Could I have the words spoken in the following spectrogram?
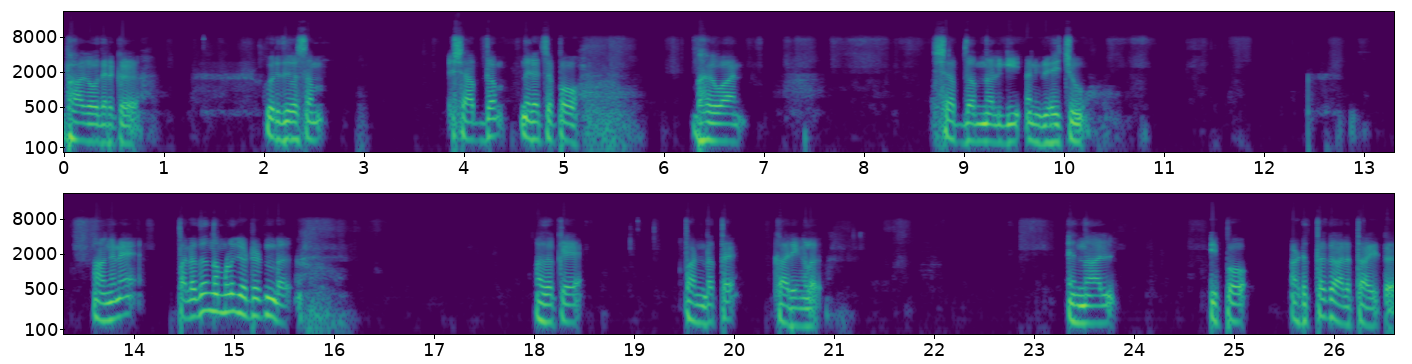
ഭാഗവതർക്ക് ഒരു ദിവസം ശബ്ദം നിലച്ചപ്പോൾ ഭഗവാൻ ശബ്ദം നൽകി അനുഗ്രഹിച്ചു. അങ്ങനെ പലതും നമ്മൾ കേട്ടിട്ടുണ്ട്. അതൊക്കെ പണ്ടത്തെ കാര്യങ്ങൾ. എന്നാൽ ഇപ്പോൾ അടുത്ത കാലത്തായിട്ട്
